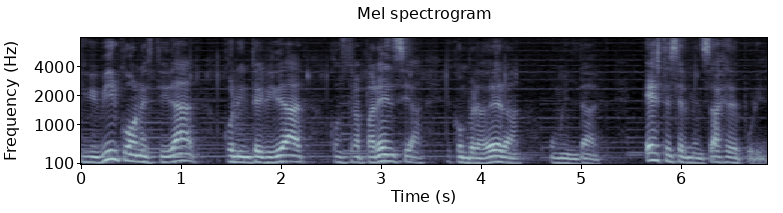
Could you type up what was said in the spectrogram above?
y vivir con honestidad, con integridad, con transparencia y con verdadera humildad. Este es el mensaje de Purim.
